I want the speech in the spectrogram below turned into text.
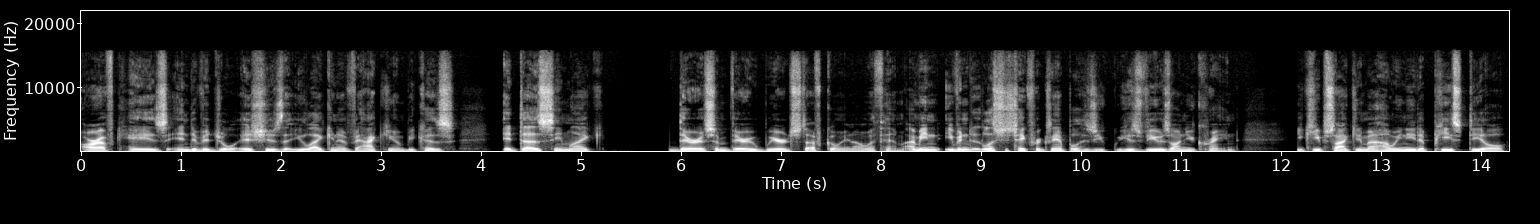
RFK's individual issues that you like in a vacuum because it does seem like there is some very weird stuff going on with him. I mean, even let's just take for example his his views on Ukraine. He keeps talking about how we need a peace deal.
